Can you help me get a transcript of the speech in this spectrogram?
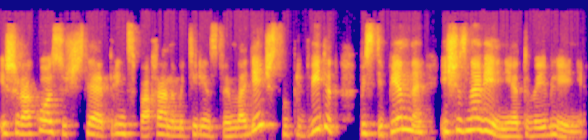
и, широко осуществляя принципы охраны материнства и младенчества, предвидит постепенное исчезновение этого явления.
